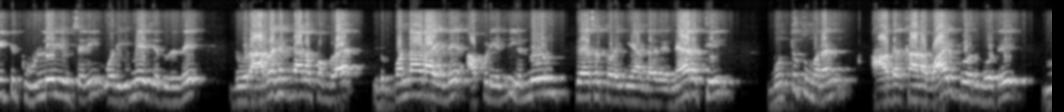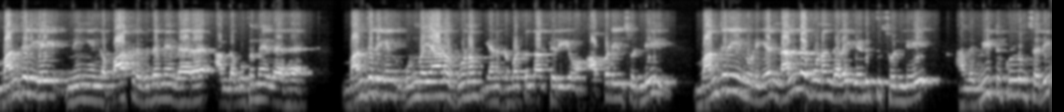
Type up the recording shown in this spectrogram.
வீட்டுக்கு உள்ளேயும் சரி ஒரு இமேஜ் இருந்தது. இது ஒரு அரகண்டான பொம்பளை இது பொன்னாடா இது அப்படி என்று எல்லோரும் பேச தொடங்கிய அந்த நேரத்தில் முத்துக்குமரன் அதற்கான வாய்ப்பு வரும்போது மந்திரியை நீங்க இங்க பாக்குற விதமே வேற அந்த முகமே வேற. மந்திரியின் உண்மையான குணம் எனக்கு மட்டும்தான் தெரியும் அப்படின்னு சொல்லி மந்திரியினுடைய நல்ல குணங்களை எடுத்து சொல்லி அந்த வீட்டுக்குள்ளும் சரி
